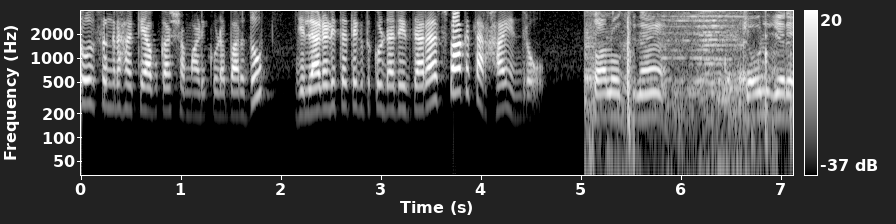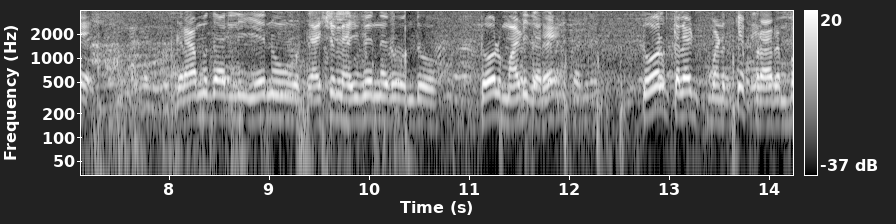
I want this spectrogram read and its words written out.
ಟೋಲ್ ಸಂಗ್ರಹಕ್ಕೆ ಅವಕಾಶ ಮಾಡಿಕೊಡಬಾರದು. ಜಿಲ್ಲಾಡಳಿತ ತೆಗೆದುಕೊಂಡ ನಿರ್ಧಾರ ಸ್ವಾಗತಾರ್ಹ, ಎಂದರು. ತಾಲೂಕಿನ ಚೌಲ್ಗೆರೆ ಗ್ರಾಮದಲ್ಲಿ ಏನು ನ್ಯಾಷನಲ್ ಹೈವೇನರು ಒಂದು ಟೋಲ್ ಮಾಡಿದ್ದಾರೆ. ಟೋಲ್ ಕಲೆಕ್ಟ್ ಮಾಡೋದಕ್ಕೆ ಪ್ರಾರಂಭ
